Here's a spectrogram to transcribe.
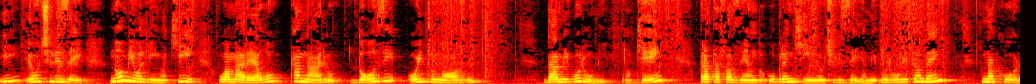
e eu utilizei no miolinho aqui o amarelo canário 1289 da Amigurumi, ok? Para tá fazendo o branquinho, eu utilizei Amigurumi também, na cor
